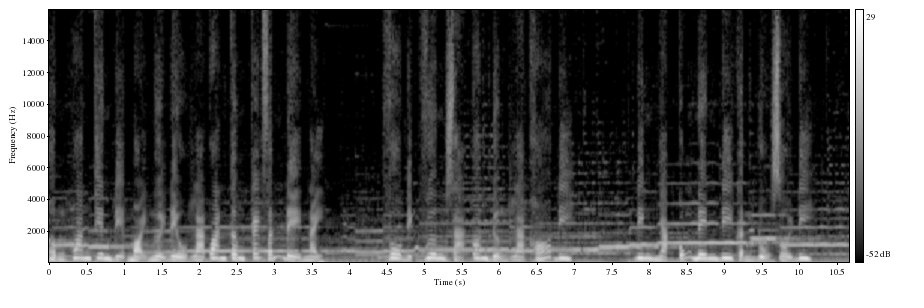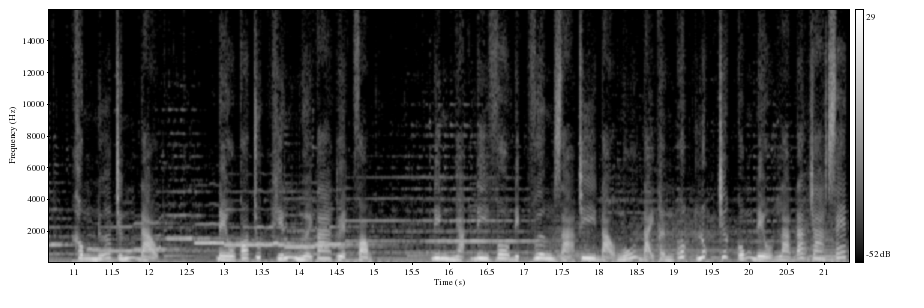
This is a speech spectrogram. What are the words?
Hồng hoang thiên địa mọi người đều là quan tâm cái vấn đề này. Vô địch vương giả con đường là khó đi. Đinh nhạc cũng nên đi gần đủ rồi đi. Không nữa chứng đạo. Đều có chút khiến người ta tuyệt vọng. Đinh nhạc đi vô địch vương giả chi đạo ngũ đại thần quốc lúc trước cũng đều là đã tra xét.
